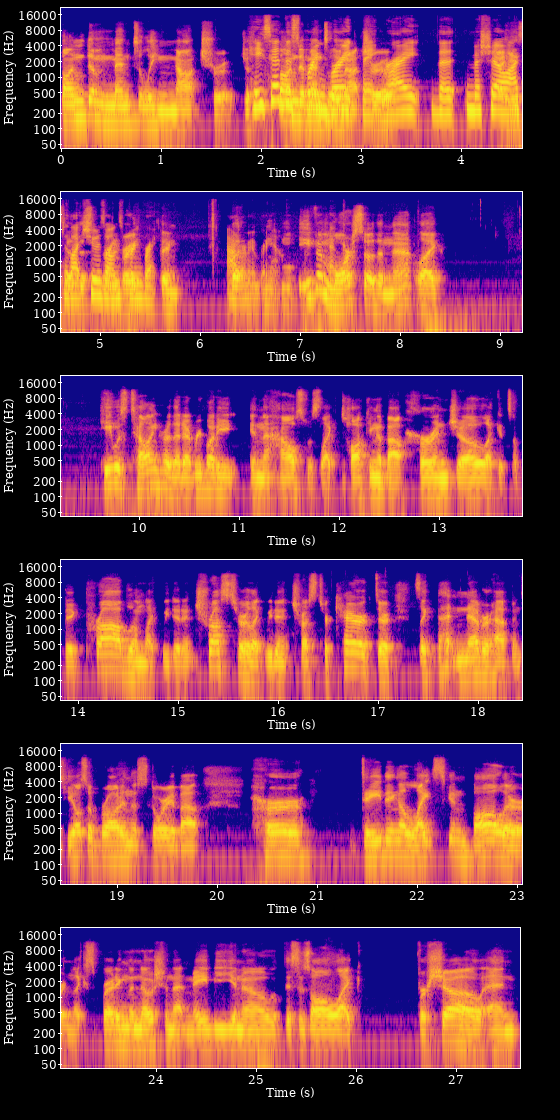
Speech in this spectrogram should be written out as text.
fundamentally not true. Just He said the spring break thing, true. right? That Michelle Yeah, acted like she was on spring break. thing. I But remember now. Even more so than that, like he was telling her that everybody in the house was like talking about her and Joe like it's a big problem, like we didn't trust her, like we didn't trust her character. It's like that never happened. He also brought in the story about her dating a light-skinned baller and like spreading the notion that maybe, you know, this is all like for show. And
